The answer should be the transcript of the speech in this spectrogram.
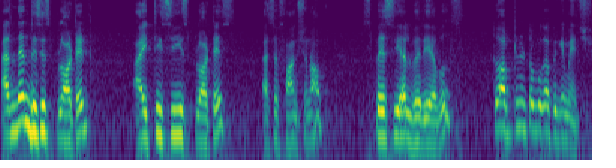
And then this is plotted, ITC is plotted as a function of spatial variables to obtain a topographic image.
